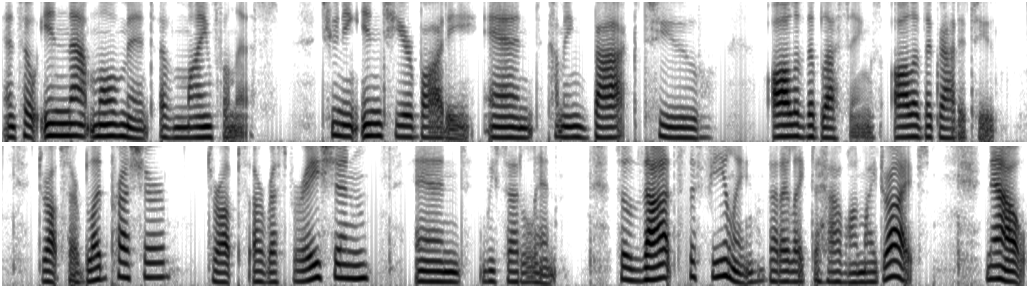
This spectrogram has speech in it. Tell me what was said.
and so, in that moment of mindfulness, tuning into your body and coming back to all of the blessings, all of the gratitude, drops our blood pressure, drops our respiration, and we settle in. So that's the feeling that I like to have on my drives. Now,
